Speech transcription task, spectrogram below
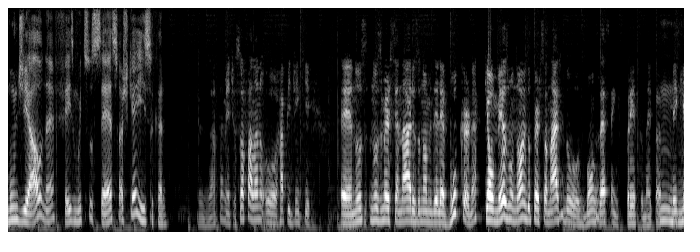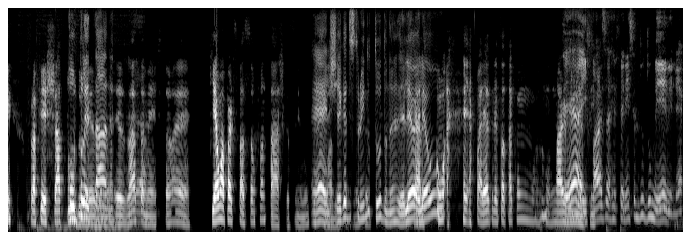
mundial, né? Fez muito sucesso. Acho que é isso, cara. Exatamente. Só falando ô, rapidinho que é, nos, nos Mercenários o nome dele é Booker, né? Que é o mesmo nome do personagem dos Bons Vestem Preto, né? Então é Uhum. meio que pra fechar tudo Completar, mesmo, né? Exatamente. Então é que é uma participação fantástica, assim. Muito É, ele foda. chega destruindo tudo, né? Ele é, Cara, ele é o. com- Aí aparece, ele só tá com um- uma arminha, É, e assim. faz a referência do, do meme, né,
